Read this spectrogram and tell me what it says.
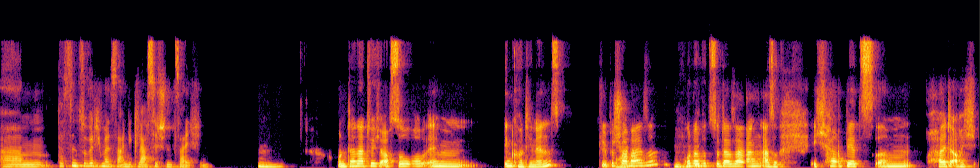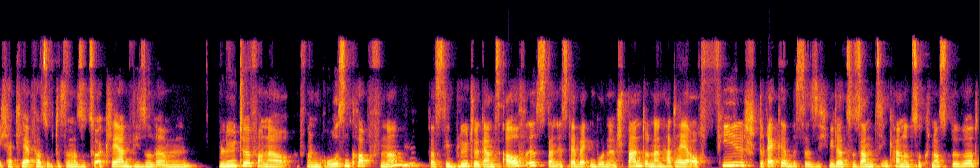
Ähm, das sind, so würde ich mal sagen, die klassischen Zeichen. Hm. Und dann natürlich auch so ähm, Inkontinenz typischerweise? Ja. Mhm. Oder würdest du da sagen, also ich habe jetzt ähm, heute auch, ich, ich erkläre, versuche das immer so zu erklären, wie so eine Blüte von, einer, von einem Rosenkopf, ne? Mhm. dass die Blüte ganz auf ist, dann ist der Beckenboden entspannt und dann hat er ja auch viel Strecke, bis er sich wieder zusammenziehen kann und zur Knospe wird.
